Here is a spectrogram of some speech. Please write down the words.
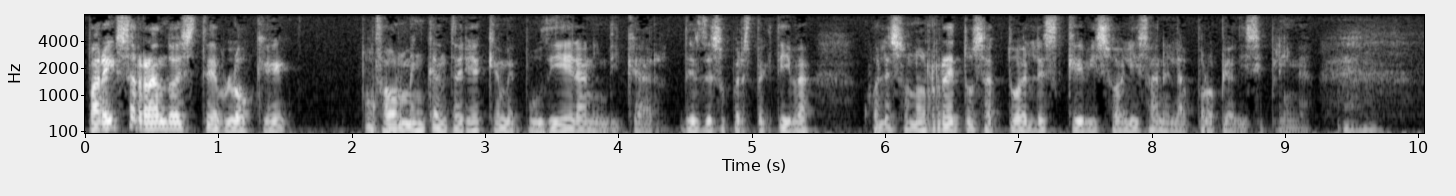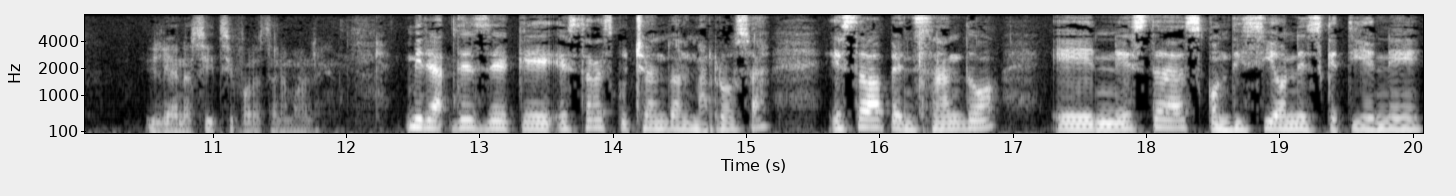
Para ir cerrando este bloque, por favor, me encantaría que me pudieran indicar, desde su perspectiva, cuáles son los retos actuales que visualizan en la propia disciplina. Ileana Cid, si fueras tan amable. Mira, desde que estaba escuchando a Alma Rosa, estaba pensando en estas condiciones que tiene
